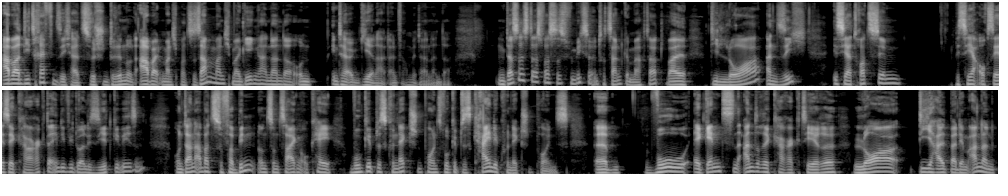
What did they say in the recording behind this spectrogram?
Aber die treffen sich halt zwischendrin und arbeiten manchmal zusammen, manchmal gegeneinander und interagieren halt einfach miteinander. Und das ist das, was es für mich so interessant gemacht hat, weil die Lore an sich ist ja trotzdem bisher auch sehr, sehr charakterindividualisiert gewesen. Und dann aber zu verbinden und zu zeigen, okay, wo gibt es Connection Points, wo gibt es keine Connection Points? Ähm, wo ergänzen andere Charaktere Lore, die halt bei dem anderen,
